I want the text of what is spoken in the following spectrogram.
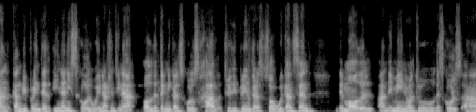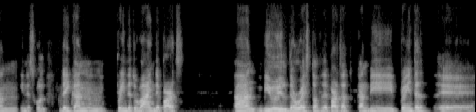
and can be printed in any school. In Argentina, all the technical schools have 3D printers, so we can send the model and the manual to the schools and in the school they can print the turbine the parts and build the rest of the parts that can be printed uh,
